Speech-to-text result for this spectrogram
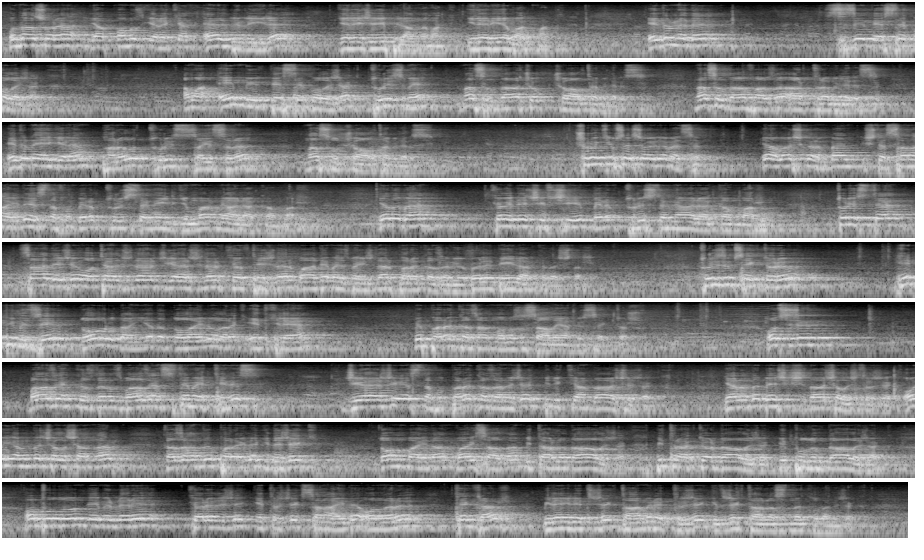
Bundan sonra yapmamız gereken el birliğiyle geleceği planlamak, ileriye bakmak. Edirne'de size destek olacak. Ama en büyük destek olacak turizmi nasıl daha çok çoğaltabiliriz? Nasıl daha fazla arttırabiliriz? Edirne'ye gelen paralı turist sayısını nasıl çoğaltabiliriz? Şunu kimse söylemesin. Ya başkanım ben işte sanayide esnafım benim turistle ne ilgim var ne alakam var. Ya da ben köyde çiftçiyim benim turistle ne alakam var. Turistten sadece otelciler, ciğerciler, köfteciler, badem ezmeciler para kazanıyor. Böyle değil arkadaşlar. Turizm sektörü hepimizi doğrudan ya da dolaylı olarak etkileyen ve para kazanmamızı sağlayan bir sektör. O sizin bazen kızdığınız, bazen sitem ettiğiniz ciğerci esnafı para kazanacak bir dükkan daha açacak. Yanında beş kişi daha çalıştıracak. O yanında çalışanlar kazandığı parayla gidecek Dombay'dan, Baysal'dan bir tarla daha alacak. Bir traktör daha alacak, bir pulluk daha alacak. O pulluğun demirleri körelecek, getirecek sanayide onları tekrar bile iletecek, tamir ettirecek, gidecek tarlasında kullanacak.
